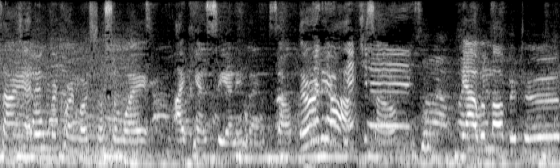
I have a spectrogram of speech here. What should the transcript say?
Sorry, I didn't record Motionless in White. I can't see anything, so they're already off. So yeah, with my bitches.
